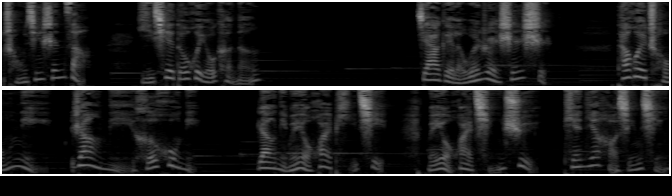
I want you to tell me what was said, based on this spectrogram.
重新深造，一切都会有可能。嫁给了温润绅士，他会宠你，让你呵护你，让你没有坏脾气，没有坏情绪，天天好心情。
